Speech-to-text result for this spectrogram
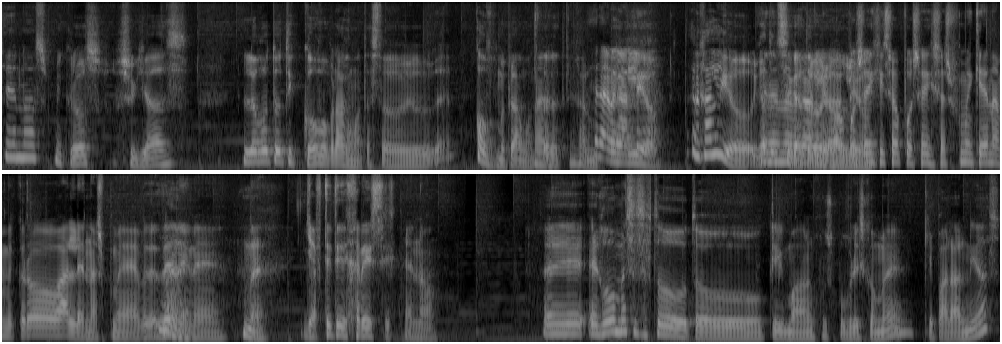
και ένας μικρός σουγιάς λόγω του ότι κόβω πράγματα. Στο... ε, κόβουμε πράγματα. Ναι. τώρα τι να κάνουμε. Ένα εργαλείο. Εργαλείο, 100% Είναι ένα εργαλείο. εργαλείο. Όπως έχεις, όπως έχεις ας πούμε και ένα μικρό άλεν ας πούμε. Δεν Ναι. είναι... Ναι. Για αυτή τη χρήση εννοώ. Ε, εγώ μέσα σε αυτό το κλίμα άγχους που βρίσκομαι και παράνοιας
